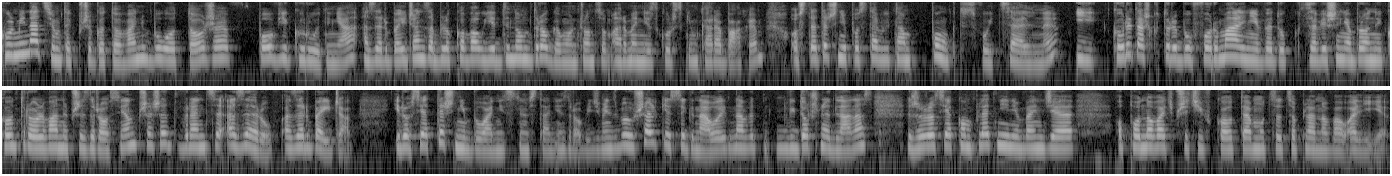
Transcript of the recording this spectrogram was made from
Kulminacją tych przygotowań było to, że w połowie grudnia Azerbejdżan zablokował jedyną drogę łączącą Armenię z Górskim Karabachem. Ostatecznie postawił tam punkt swój celny i korytarz, który był formalnie według zawieszenia broni kontrolowany przez Rosjan, przeszedł w ręce Azerów, Azerbejdżan. I Rosja też nie była nic z tym w stanie zrobić, więc były wszelkie sygnały, nawet widoczne dla nas, że Rosja kompletnie nie będzie oponować przeciwko temu, co, co planował Alijew.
